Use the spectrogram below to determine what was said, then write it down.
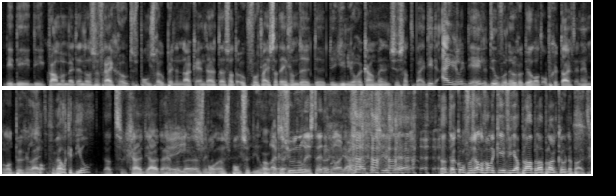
die, die, die kwamen met... En dat is een vrij grote sponsor ook binnen NAC. En daar, daar zat ook, volgens mij is dat een van de, de, de junior account managers zat erbij. Die eigenlijk die hele deal voor een euro deel had opgetuigd en helemaal had begeleid. Van, van welke deal? Dat gaat, ja, daar Nee, hebben we een, spon, een sponsordeal. Oh, Blijft een journalist, hè, die Branco. Ja, precies. Hè? Dat, dat komt vanzelf al een keer via bla bla blanco naar buiten.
